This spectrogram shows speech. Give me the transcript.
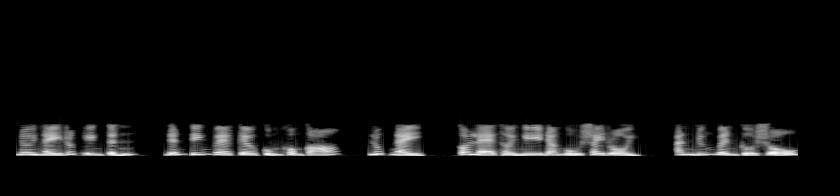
nơi này rất yên tĩnh, đến tiếng ve kêu cũng không có, lúc này, có lẽ thời nghi đã ngủ say rồi, anh đứng bên cửa sổ,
